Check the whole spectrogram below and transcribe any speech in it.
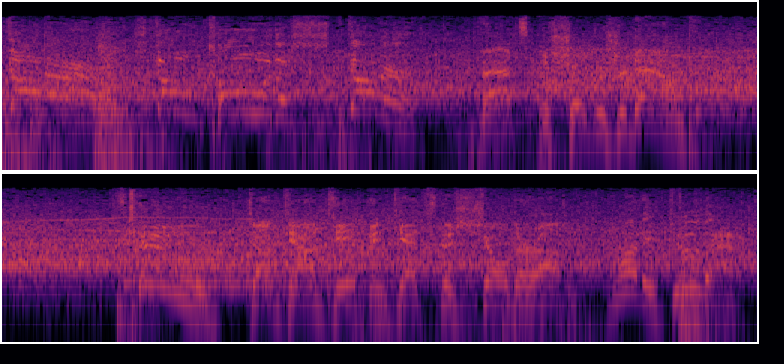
Stunner! Stone Cold with a stunner! That's the shoulders are down. Two. Dug down deep and gets the shoulder up. How'd he do that?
